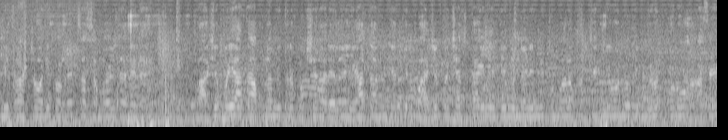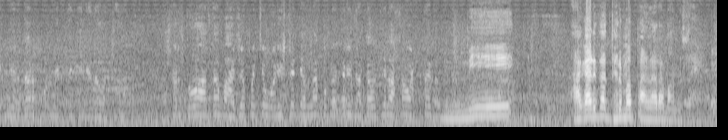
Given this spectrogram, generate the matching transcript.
राष्ट्रवादी काँग्रेसचा समावेश झालेला आहे. भाजपही आता आपला मित्र पक्ष झालेला आहे. या तालुक्यातील भाजपच्याच काही नेते मंडळींनी तुम्हाला प्रत्येक निवडणुकीत विरोध करू असा एक निर्धार व्यक्त केलेला होता. तर तो आता भाजपचे वरिष्ठ त्यांना कुठेतरी दटावतील असं वाटतं का? मी आघाडीचा धर्म पाळणारा माणूस आहे.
